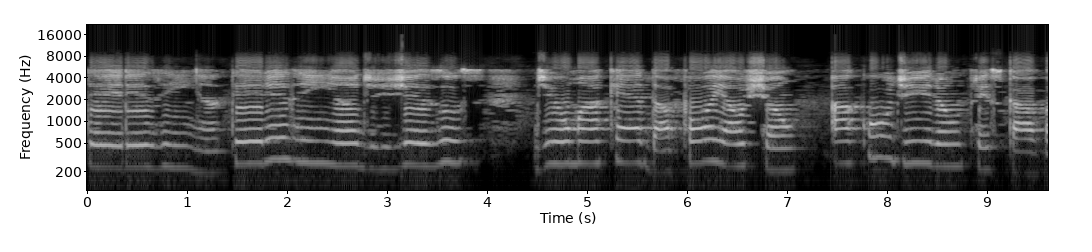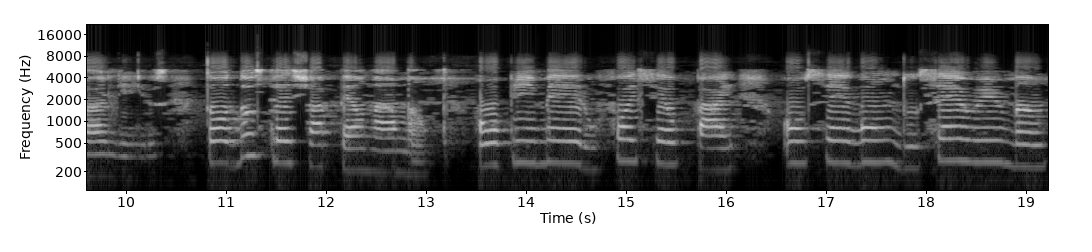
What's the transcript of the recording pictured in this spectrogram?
Terezinha, Terezinha de Jesus, de uma queda foi ao chão. Acudiram três cavalheiros, todos três chapéu na mão. O primeiro foi seu pai, o segundo seu irmão,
